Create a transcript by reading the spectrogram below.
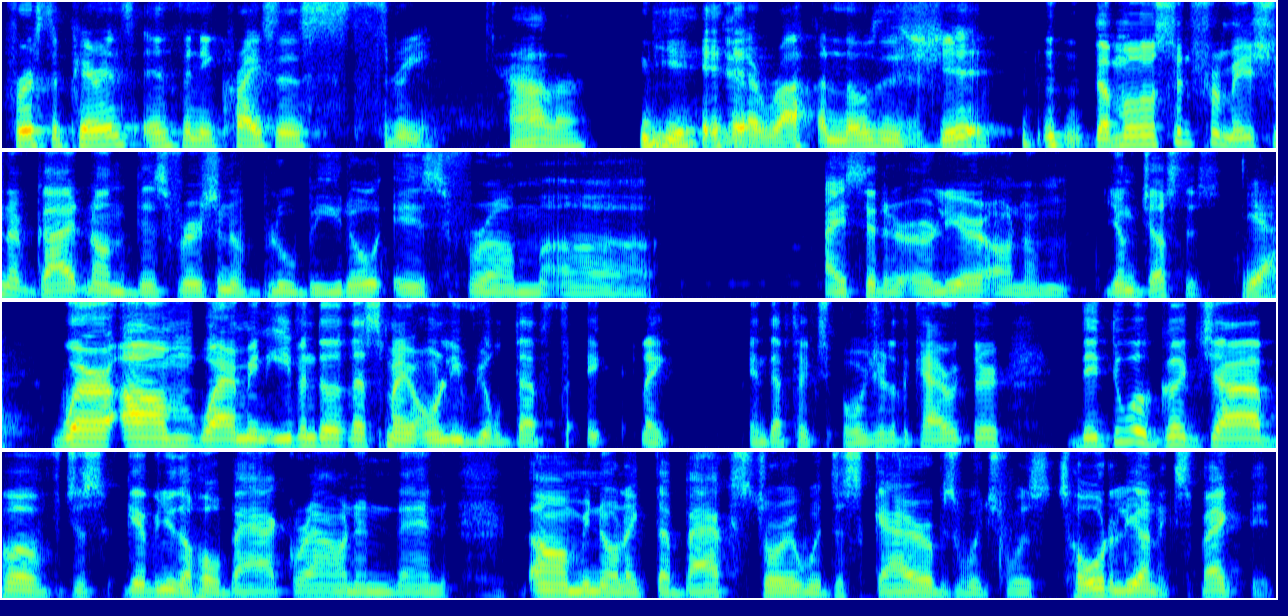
first appearance Infinite Crisis three. Holla. Yeah, Yeah. Rob knows his shit. the most information I've gotten on this version of Blue Beetle is from uh I said it earlier on um Young Justice. Yeah. Where um where I mean even though that's my only real depth like in-depth exposure to the character, they do a good job of just giving you the whole background and then um you know like the backstory with the scarabs, which was totally unexpected.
